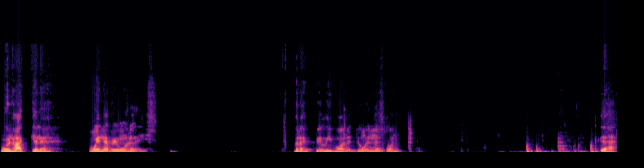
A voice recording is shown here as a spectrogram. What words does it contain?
We're not going to win every one of these but I really wanted to win this one. Yeah.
